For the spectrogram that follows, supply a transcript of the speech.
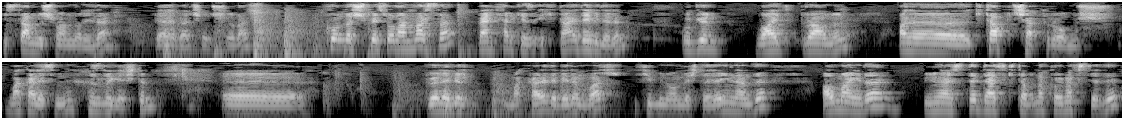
İslam düşmanlarıyla beraber çalışıyorlar. Bu konuda şüphesi olan varsa ben herkesi ikna edebilirim. Bugün White Brown'un e, kitap chapter olmuş makalesini hızlı geçtim. E, böyle bir makale de benim var. 2015'te yayınlandı. Almanya'da üniversite ders kitabına koymak istedi.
